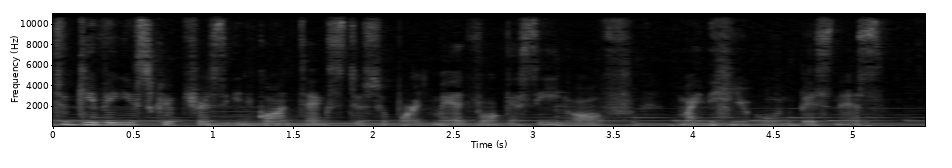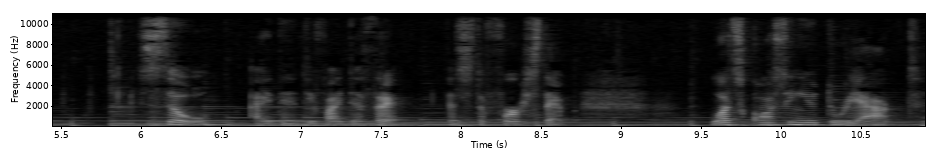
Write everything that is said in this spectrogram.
to giving you scriptures in context to support my advocacy of minding your own business. So, identify the threat. That's the first step. What's causing you to react?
